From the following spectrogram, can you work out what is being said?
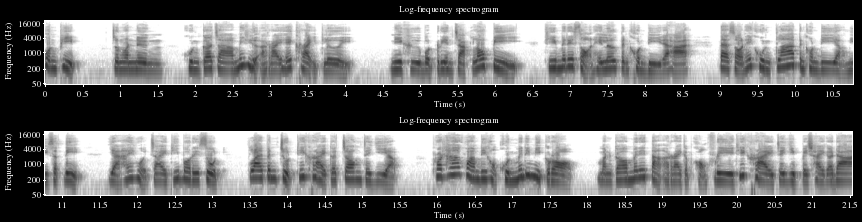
คนผิด จนวันหนึ่ง คุณก็จะไม่เหลืออะไรให้ใครอีกเลย นี่คือบทเรียนจากเล่าปีที่ไม่ได้สอนให้เลิกเป็นคนดีนะคะ แต่สอนให้คุณกล้าเป็นคนดีอย่างมีสติ อย่าให้หัวใจที่บริสุทธิ์ กลายเป็นจุดที่ใครก็จ้องจะเหยียบ เพราะถ้าความดีของคุณไม่ได้มีกรอบ มันก็ไม่ได้ต่างอะไรกับของฟรีที่ใครจะหยิบไปใช้ก็ได้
